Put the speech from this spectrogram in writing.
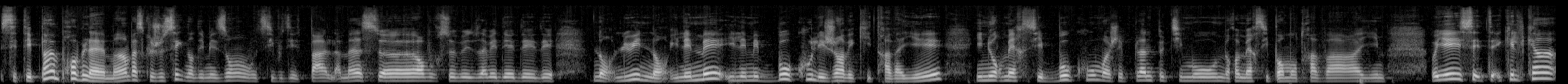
C'était pas un problème, hein, parce que je sais que dans des maisons, si vous n'êtes pas la minceur, vous recevez, vous avez des, des, non, lui non, il aimait, il aimait beaucoup les gens avec qui il travaillait. Il nous remerciait beaucoup. Moi, j'ai plein de petits mots. Il me remercie pour mon travail. Vous voyez, c'était quelqu'un.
